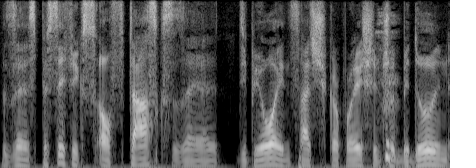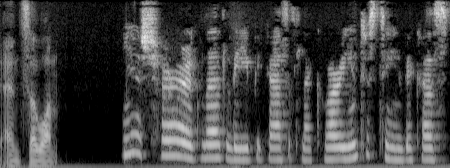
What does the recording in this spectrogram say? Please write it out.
the specifics of tasks the DPO in such corporation should be doing and so on. Yeah, sure, gladly, because it's like very interesting because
